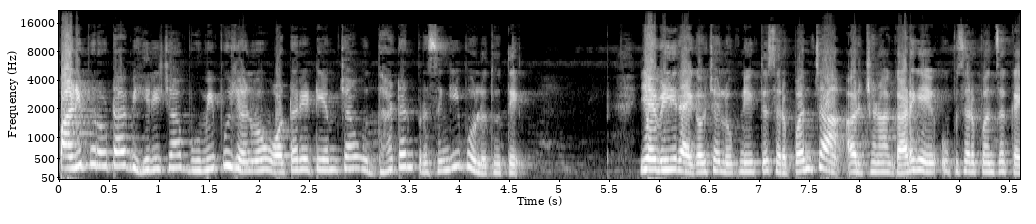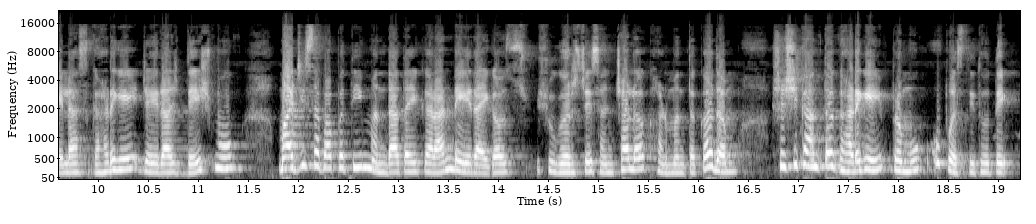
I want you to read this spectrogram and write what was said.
पाणीपुरवठा विहिरीच्या भूमिपूजन व वॉटर एटीएमच्या उद्घाटन प्रसंगी बोलत होते. यावेळी रायगावच्या लोकनियुक्त सरपंच अर्चना गाडगे उपसरपंच कैलास घाडगे जयराज देशमुख माजी सभापती मंदाताई करांडे रायगाव शुगर्सचे संचालक हनुमंत कदम शशिकांत घाडगे प्रमुख उपस्थित होते.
